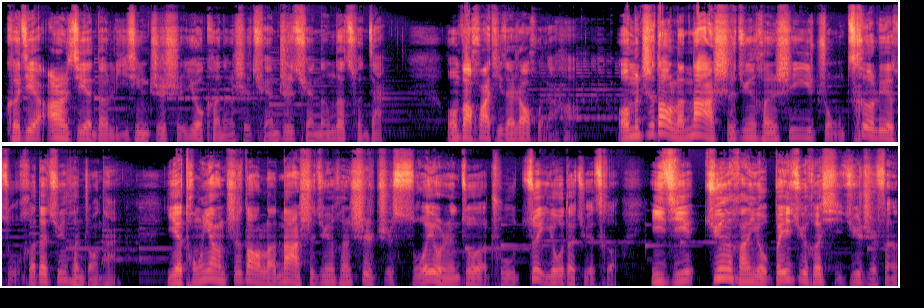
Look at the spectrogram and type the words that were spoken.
可见二界的理性知识有可能是全知全能的存在。我们把话题再绕回来哈，我们知道了纳什均衡是一种策略组合的均衡状态，也同样知道了纳什均衡是指所有人做出最优的决策，以及均衡有悲剧和喜剧之分。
